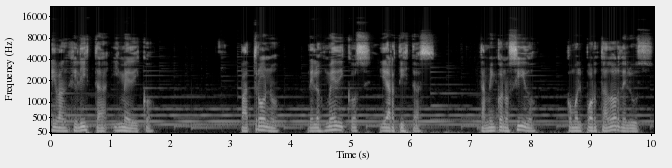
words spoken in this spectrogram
evangelista y médico, patrono de los médicos y artistas, también conocido como el portador de luz.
